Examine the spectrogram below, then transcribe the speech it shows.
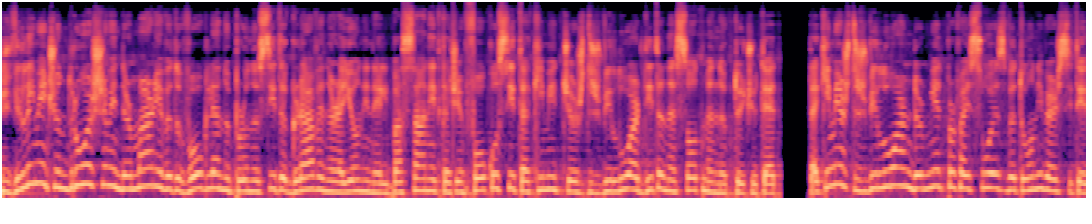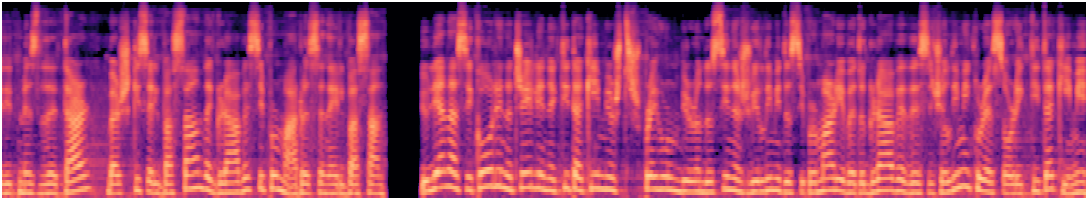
Zhvillimi i qëndrueshëm i ndërmarrjeve të vogla në pronësi të grave në rajonin e Elbasanit ka qenë fokusi i takimit që është zhvilluar ditën e sotme në këtë qytet. Takimi është zhvilluar ndërmjet përfaqësuesve të Universitetit Mesdhetar, Bashkisë Elbasan dhe grave sipërmarrëse në Elbasan. Juliana Sikoli në çeljen e këtij takimi është shprehur mbi rëndësinë e zhvillimit të sipërmarrjeve të grave dhe si qëllimi kryesor i këtij takimi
